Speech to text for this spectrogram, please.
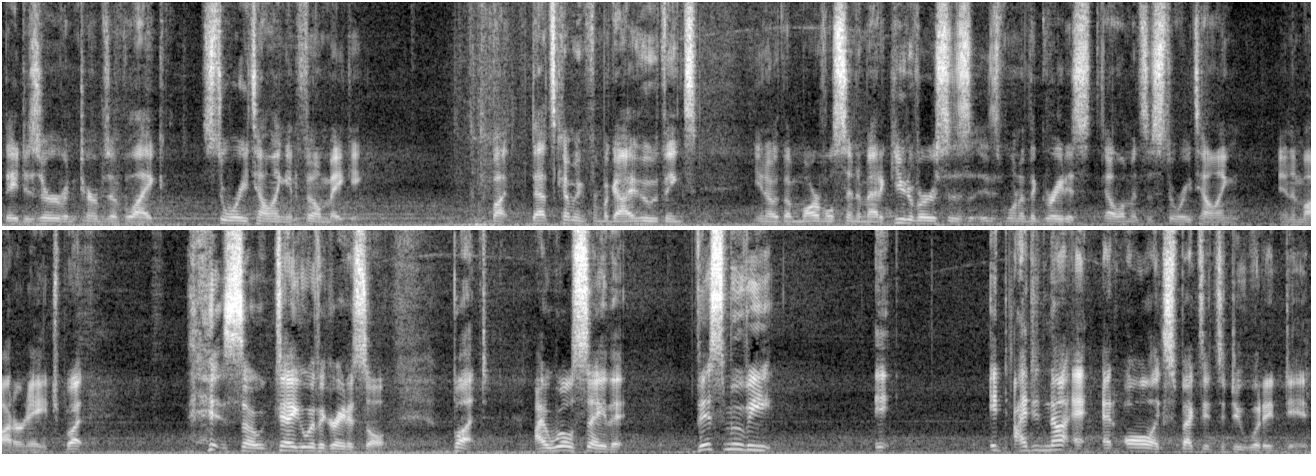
they deserve in terms of like storytelling and filmmaking. But that's coming from a guy who thinks, you know, the Marvel Cinematic Universe is, is one of the greatest elements of storytelling in the modern age. But so take it with a grain of salt. But I will say that this movie, it, it, I did not at all expect it to do what it did.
